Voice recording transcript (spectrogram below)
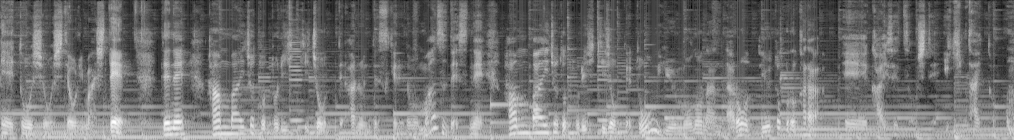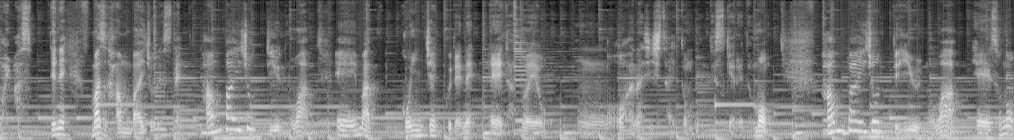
えー、投資をしておりまして、でね、販売所と取引所ってあるんですけれども、まずですね、販売所と取引所ってどういうものなんだろうっていうところから、えー、解説をしていきたいと思います。でね、まず販売所ですね。販売所っていうのは、えー、まあ、コインチェックでね、え例えをお話ししたいと思うんですけれども、販売所っていうのは、えー、その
